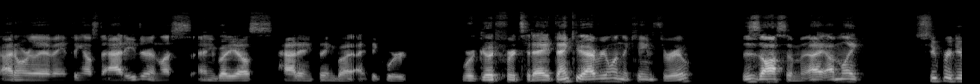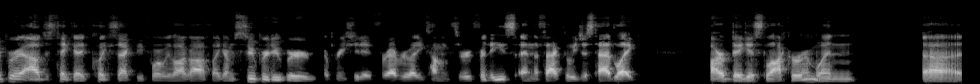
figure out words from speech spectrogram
I don't really have anything else to add either, unless anybody else had anything. But I think we're we're good for today. Thank you everyone that came through. This is awesome. I, I'm like super duper. I'll just take a quick sec before we log off. Like I'm super duper appreciative for everybody coming through for these, and the fact that we just had like our biggest locker room when uh,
